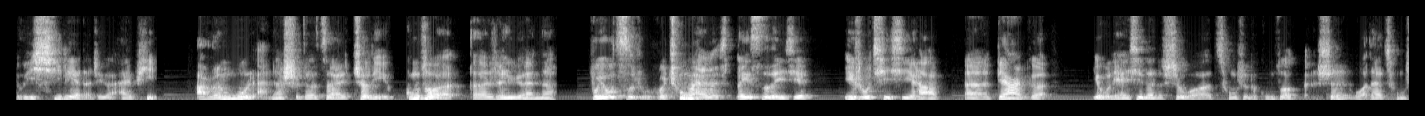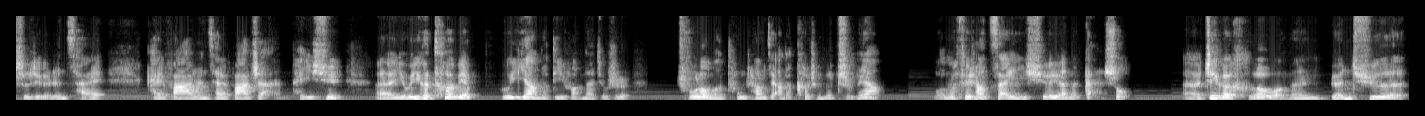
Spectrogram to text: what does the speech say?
有一系列的这个 IP。耳闻目染呢，使得在这里工作的人员呢，不由自主会充满类似的一些艺术气息哈。呃，第二个有联系的呢，是我从事的工作本身，我在从事这个人才开发、人才发展、培训。呃，有一个特别不一样的地方呢，就是除了我们通常讲的课程的质量，我们非常在意学员的感受。呃，这个和我们园区的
